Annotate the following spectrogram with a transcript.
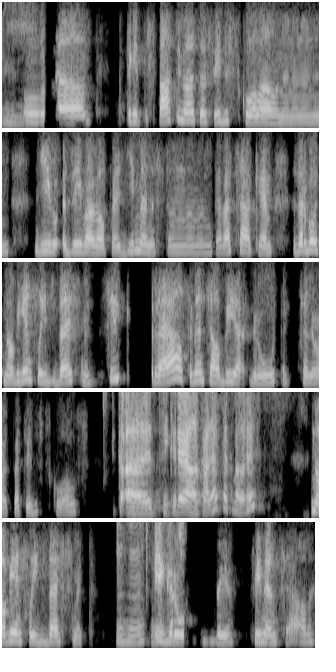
Mm. Un, uh, tagad es pati mācos vidusskolā un, un, un, un, un dzīvo, dzīvoju vēl pie ģimenes un, un, un pie vecākiem. Varbūt no 1 līdz 10, cik reāli finansiāli bija grūti ceļot pēc vidusskolas? Cik reāli, kādā saka vēlreiz? No 1 līdz 10. Mm -hmm. Cik grūti bija Finansiāli.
